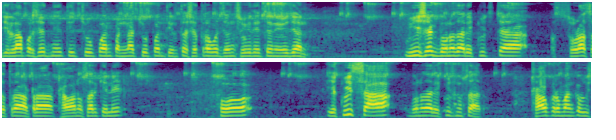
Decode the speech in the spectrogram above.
जिल्हा परिषदने तीस चोपन्न पन्नास चोपन्न तीर्थक्षेत्र व जनसुविधेचे नियोजन वीस एक दोन हजार एकवीसच्या सोळा सतरा अठरा ठरावानुसार केले व एकवीस सहा दोन हजार एकवीसनुसार ठराव क्रमांक वीस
